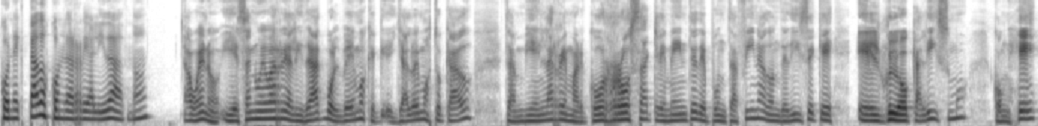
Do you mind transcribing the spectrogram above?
conectados con la realidad, ¿no? Ah, bueno, y esa nueva realidad, volvemos, que, ya lo hemos tocado, también la remarcó Rosa Clemente de Punta Fina, donde dice que el glocalismo, con G,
